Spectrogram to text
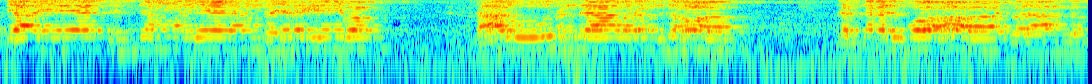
ధ్యాయే నిత్యం మయేదం గజరగిరినివం చారు చంద్రావరం రత్నకల్పోజ్వలాంగం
